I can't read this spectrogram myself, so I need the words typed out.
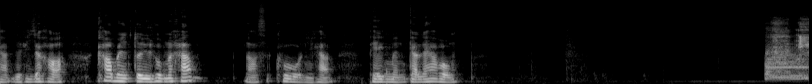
ครับเดี๋ยวพี่จะขอเข้าไปในตัว YouTube นะครับรอสักครู่นี่ครับ เพลงเหมือนกันเลยครับผม even when you feel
